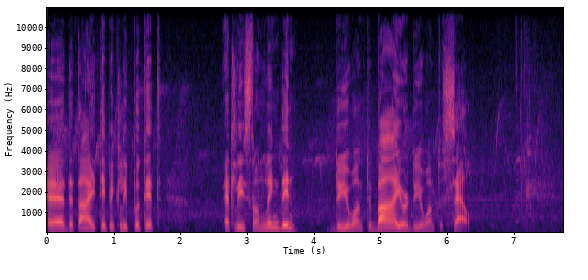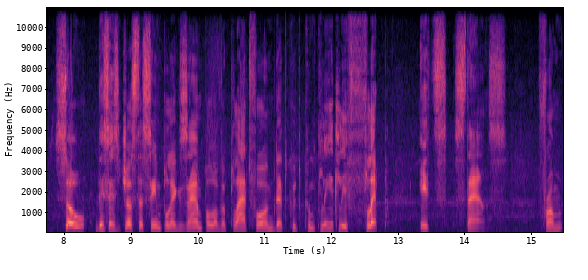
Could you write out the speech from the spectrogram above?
uh, that I typically put it, at least on LinkedIn, do you want to buy or do you want to sell? So this is just a simple example of a platform that could completely flip its stance from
